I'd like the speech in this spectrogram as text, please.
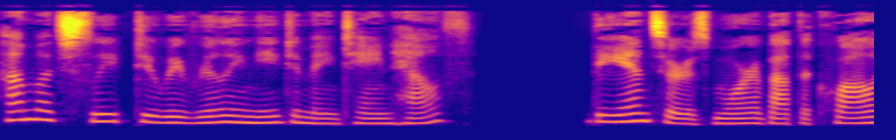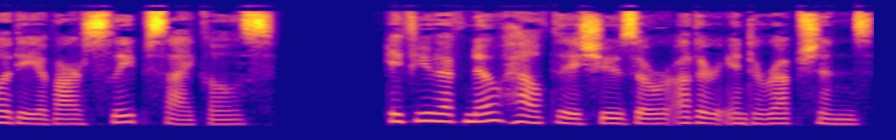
How much sleep do we really need to maintain health? The answer is more about the quality of our sleep cycles. If you have no health issues or other interruptions,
